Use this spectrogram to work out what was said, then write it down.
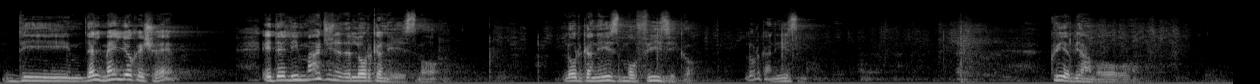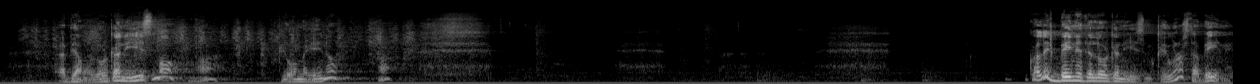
di, del meglio che c'è e dell'immagine dell'organismo, l'organismo fisico, l'organismo. Qui abbiamo, abbiamo l'organismo, no? più o meno. No? Qual è il bene dell'organismo? Che uno sta bene.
